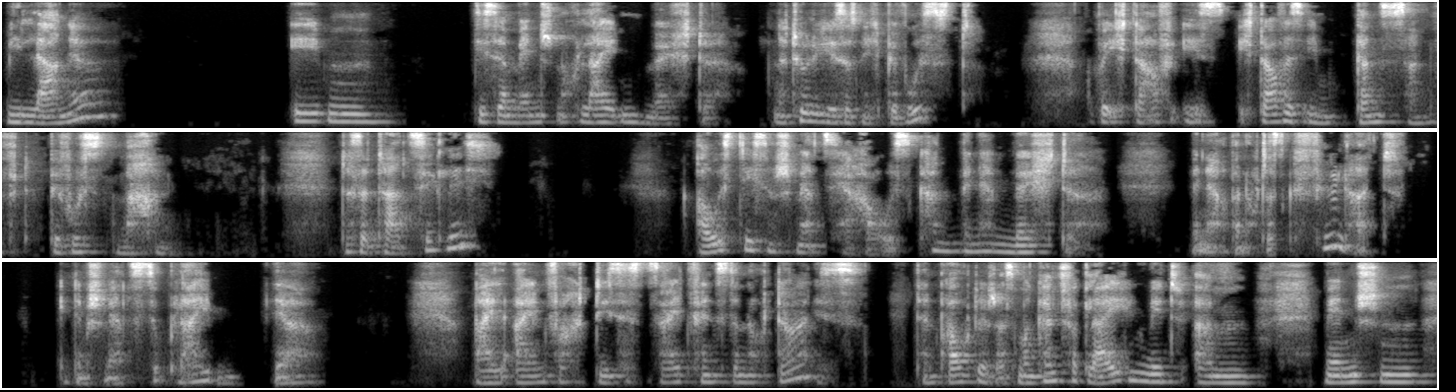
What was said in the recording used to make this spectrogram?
wie lange eben dieser Mensch noch leiden möchte. Natürlich ist es nicht bewusst, aber ich darf es, ich darf es ihm ganz sanft bewusst machen, dass er tatsächlich aus diesem Schmerz heraus kann, wenn er möchte. Wenn er aber noch das Gefühl hat, in dem Schmerz zu bleiben, ja, weil einfach dieses Zeitfenster noch da ist, dann braucht er das. Man kann es vergleichen mit ähm, Menschen,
